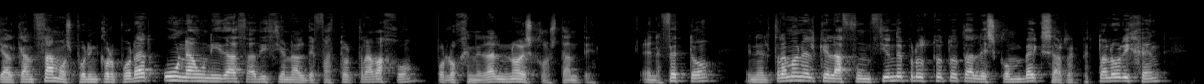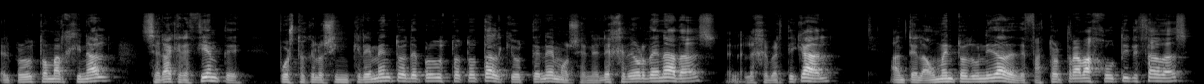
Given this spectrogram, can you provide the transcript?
que alcanzamos por incorporar una unidad adicional de factor trabajo, por lo general no es constante. En efecto, en el tramo en el que la función de producto total es convexa respecto al origen, el producto marginal será creciente, puesto que los incrementos de producto total que obtenemos en el eje de ordenadas, en el eje vertical, ante el aumento de unidades de factor trabajo utilizadas,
